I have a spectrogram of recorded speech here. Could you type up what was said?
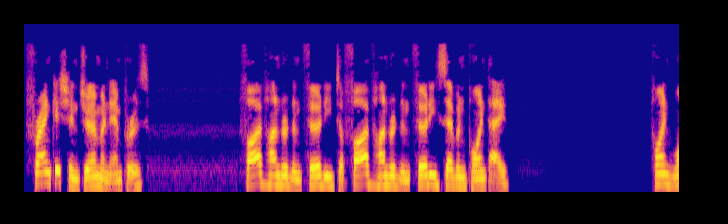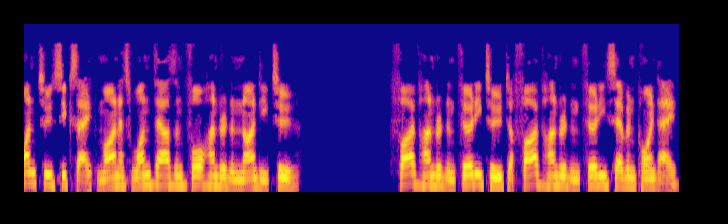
Frankish and German emperors. 530 to 537.8 0.1268 minus 1492 532 to 537.8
